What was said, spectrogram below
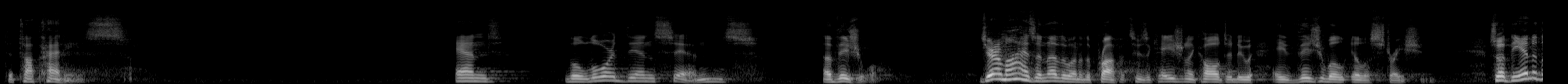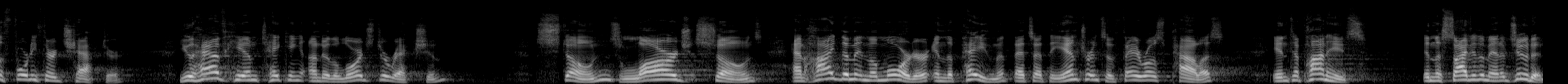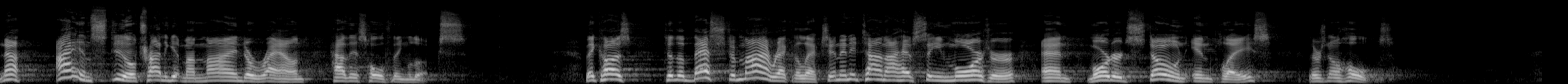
to Tahpanhes. And the Lord then sends a visual. Jeremiah is another one of the prophets who's occasionally called to do a visual illustration. So at the end of the 43rd chapter, you have him taking under the Lord's direction stones, large stones, and hide them in the mortar in the pavement that's at the entrance of Pharaoh's palace in Tahpanhes, in the sight of the men of Judah. Now, I am still trying to get my mind around how this whole thing looks. Because to the best of my recollection, anytime I have seen mortar and mortared stone in place, there's no holes.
